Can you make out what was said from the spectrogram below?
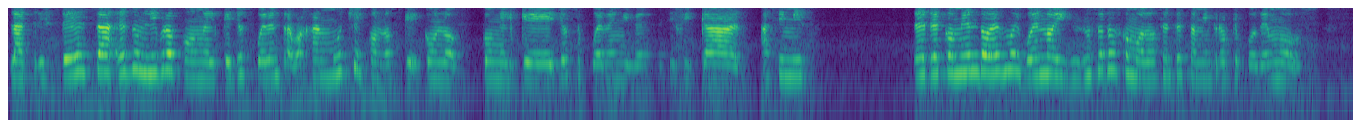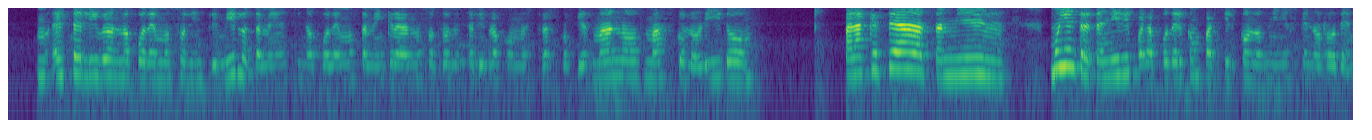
la tristeza. Es un libro con el que ellos pueden trabajar mucho y con los que, con lo, con el que ellos se pueden identificar a sí mismos. Les recomiendo, es muy bueno y nosotros como docentes también creo que podemos, este libro no podemos solo imprimirlo también, sino podemos también crear nosotros este libro con nuestras propias manos, más colorido, para que sea también muy entretenido y para poder compartir con los niños que nos rodean.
